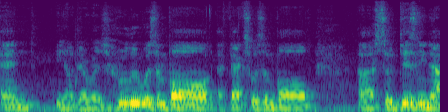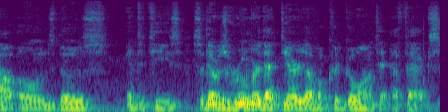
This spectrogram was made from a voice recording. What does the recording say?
and you know there was Hulu was involved, FX was involved, uh, so Disney now owns those entities. So there was rumor that Daredevil could go on to FX.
